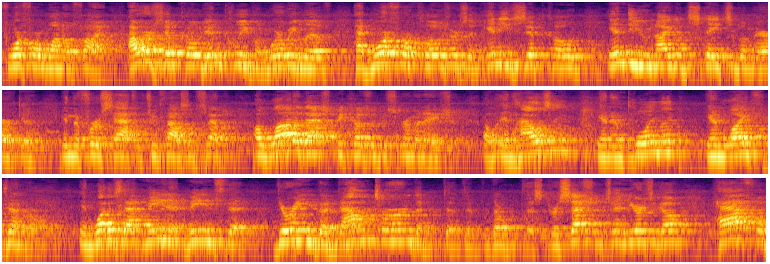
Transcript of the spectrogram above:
44105. Our zip code in Cleveland, where we live, had more foreclosures than any zip code in the United States of America in the first half of 2007. A lot of that's because of discrimination uh, in housing, in employment, in life generally. And what does that mean? It means that during the downturn, the, the, the, the recession 10 years ago, half of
